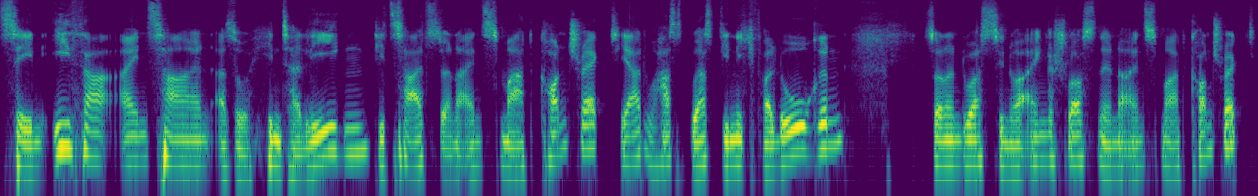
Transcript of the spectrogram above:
10 Ether einzahlen, also hinterlegen. Die zahlst du in einen Smart Contract. Ja, du hast, du hast die nicht verloren, sondern du hast sie nur eingeschlossen in einen Smart Contract,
